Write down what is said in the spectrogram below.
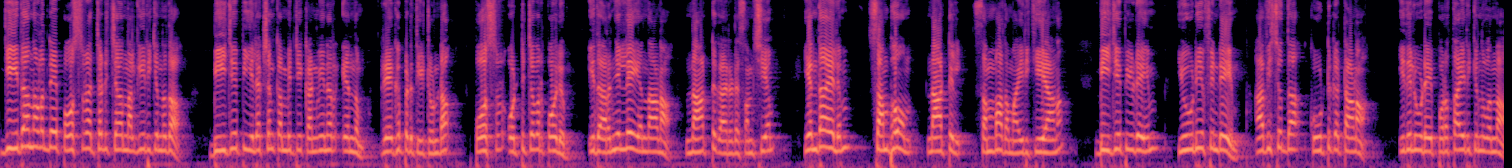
ഗീതാ നളന്റെ പോസ്റ്റർ അച്ചടിച്ച് നൽകിയിരിക്കുന്നത് B J P election committee convener എന്നും രേഖപ്പെടുത്തിയിട്ടുണ്ട്. പോസ്റ്റർ ഒട്ടിച്ചവർ പോലും ഇതറിഞ്ഞില്ലേ എന്നാണ് നാട്ടുകാരുടെ സംശയം. എന്തായാലും സംഭവം നാട്ടിൽ സംവാദമായിരിക്കുകയാണ് ബി ജെ പിയുടെയും യു ഡി എഫിന്റെയും അവിശുദ്ധ കൂട്ടുകെട്ടാണ് ഇതിലൂടെ പുറത്തായിരിക്കുന്നുവെന്ന്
